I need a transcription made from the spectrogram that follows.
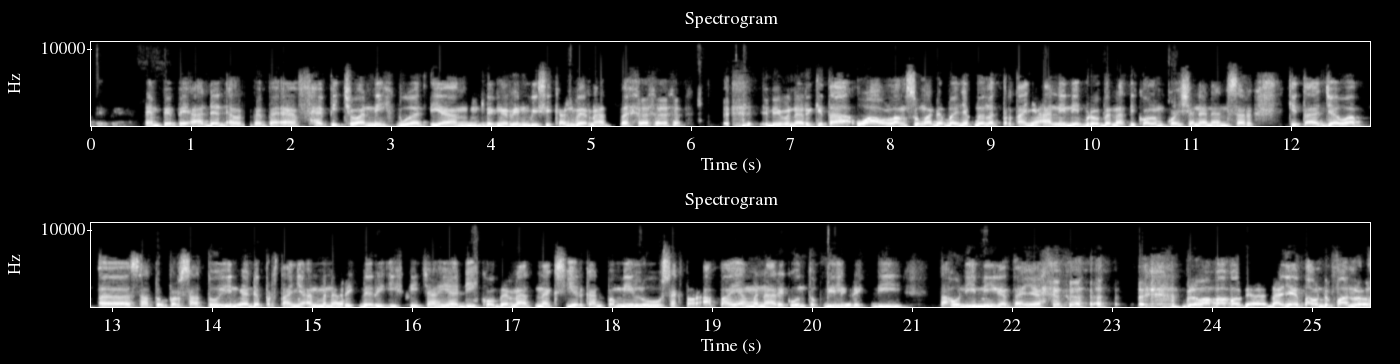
LPPF. MPPA dan LPPF. Happy cuan nih buat yang dengerin bisikan Bernard. ini menarik. Kita, wow, langsung ada banyak banget pertanyaan ini Bro Bernard di kolom question and answer. Kita jawab uh, satu persatu. Ini ada pertanyaan menarik dari Ivi Cahyadi. Ko Bernard, next year kan pemilu. Sektor apa yang menarik untuk dilirik di tahun ini katanya? Belum apa-apa udah nanya tahun depan loh.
